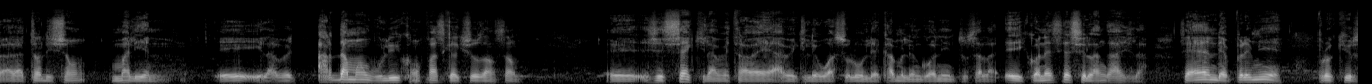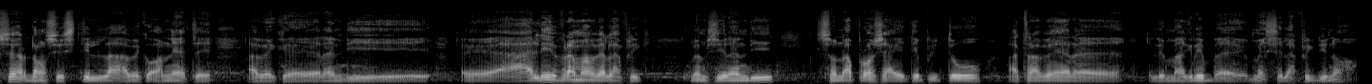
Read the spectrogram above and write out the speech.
à la tradition malienne. Et il avait ardemment voulu qu'on fasse quelque chose ensemble. Et je sais qu'il avait travaillé avec les Wassoulou, les Kamilengoni, tout ça là. Et il connaissait ce langage-là. C'est un des premiers précurseurs dans ce style-là, avec Ornette, et avec euh, Randy, euh, à aller vraiment vers l'Afrique. Même si Randy, son approche a été plutôt à travers euh, le Maghreb, euh, mais c'est l'Afrique du Nord.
